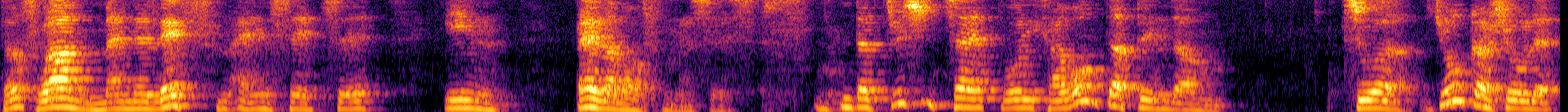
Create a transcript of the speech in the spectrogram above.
Das waren meine letzten Einsätze in, bei der Waffen-SS. Und in der Zwischenzeit, wo ich herunter bin dann zur Junkerschule,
